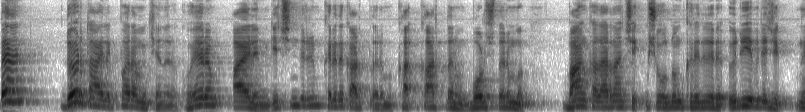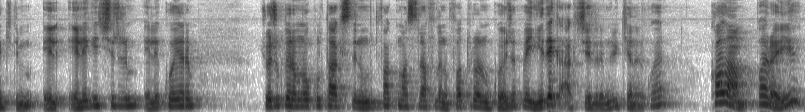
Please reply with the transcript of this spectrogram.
Ben 4 aylık paramı kenara koyarım, ailemi geçindiririm, kredi kartlarımı, ka- kartlarımı, borçlarımı, bankalardan çekmiş olduğum kredileri ödeyebilecek nakitimi el- ele geçiririm, ele koyarım. Çocuklarımın okul taksitlerini, mutfak masraflarını, faturalarımı koyacak ve yedek akçelerimi bir kenara koyar. Kalan parayı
